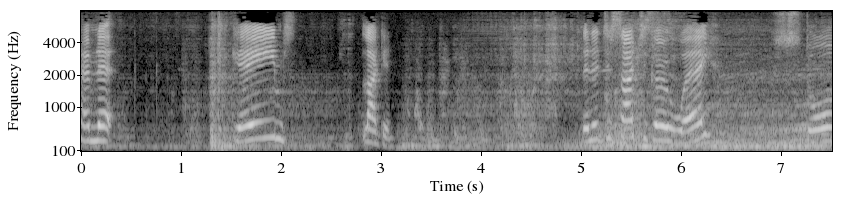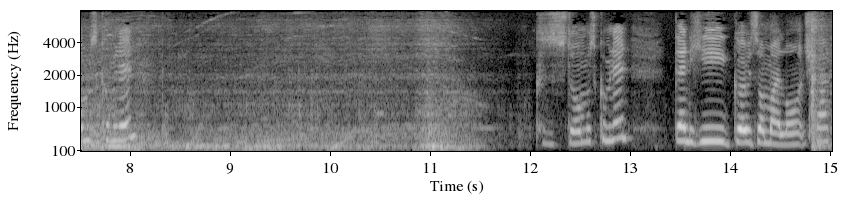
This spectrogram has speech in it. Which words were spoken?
Hemnet. Games lagging. Then it decided to go away. Storm's coming in. Because the storm was coming in. Then he goes on my launch pad.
